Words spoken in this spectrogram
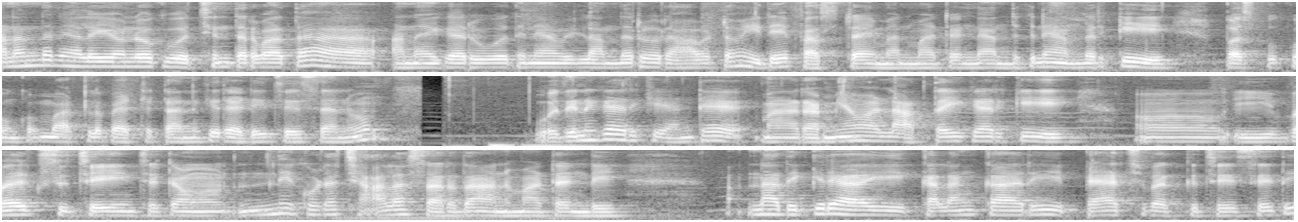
ఆనంద నిలయంలోకి వచ్చిన తర్వాత అన్నయ్య గారు వదిన వీళ్ళందరూ రావటం ఇదే ఫస్ట్ టైం అనమాట అండి. అందుకనే అందరికీ పసుపు కుంకుమ బట్టలు పెట్టడానికి రెడీ చేశాను. వదిన గారికి అంటే మా రమ్య వాళ్ళ అత్తయ్య గారికి ఈ వర్క్స్ చేయించటం అన్నీ కూడా చాలా సరదా అనమాట అండి. నా దగ్గర ఈ కలంకారీ ప్యాచ్ వర్క్ చేసేది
